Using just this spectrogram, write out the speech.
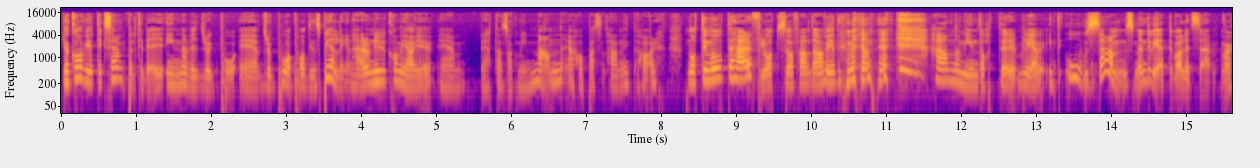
Jag gav ju ett exempel till dig innan vi drog på, eh, drog på poddinspelningen här och nu kommer jag ju eh, berätta en sak om min man. Jag hoppas att han inte har något emot det här. Förlåt i så fall David, men eh, han och min dotter blev inte osams, men du vet, det var lite så här mm,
